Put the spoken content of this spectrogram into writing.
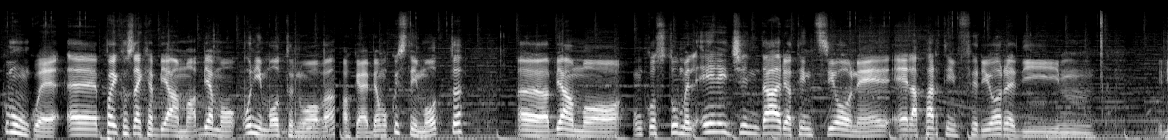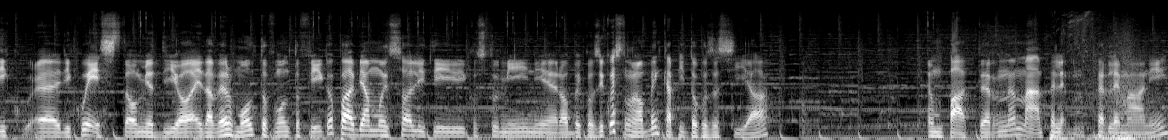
Comunque, eh, poi cos'è che abbiamo? Abbiamo un'emote nuova, ok, abbiamo questa emote. Uh, abbiamo un costume è leggendario, attenzione, è, la parte inferiore di, mm, di, eh, di, questo, oh mio dio, è davvero molto molto figo. Poi abbiamo i soliti costumini e robe così. Questo non ho ben capito cosa sia. È un pattern, ma per le, per le mani.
